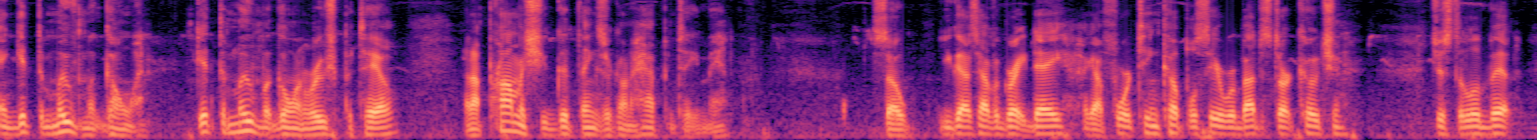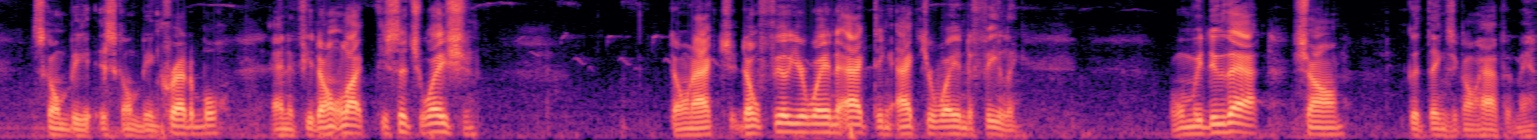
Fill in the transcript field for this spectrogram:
and get the movement going. Get the movement going, Roosh Patel. And I promise you, good things are going to happen to you, man. So, you guys have a great day. I got 14 couples here. We're about to start coaching just a little bit. It's going to be it's going to be incredible. And if you don't like the situation, don't act don't feel your way into acting, act your way into feeling. When we do that, Sean, good things are going to happen, man.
